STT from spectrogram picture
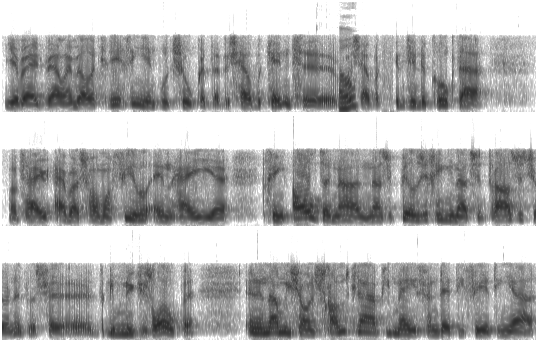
je weet wel in welke richting je moet zoeken. Dat is heel bekend. eh Oh. was heel bekend in de kroeg daar. Want hij, hij was homofiel en hij eh, ging altijd na, na zijn pilsje ging hij naar het Centraal Station. Dat was eh, drie minuutjes lopen. En dan nam hij zo'n schandknaapje mee van 13, 14 jaar.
